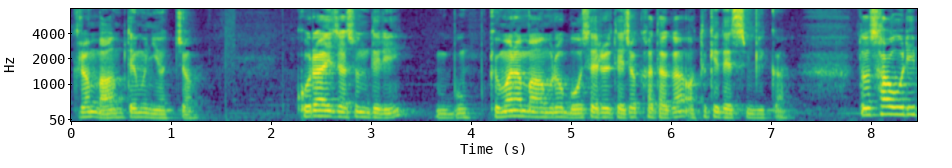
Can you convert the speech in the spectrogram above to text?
그런 마음 때문이었죠. 고라의 자손들이 뭐, 교만한 마음으로 모세를 대적하다가 어떻게 됐습니까? 또 사울이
